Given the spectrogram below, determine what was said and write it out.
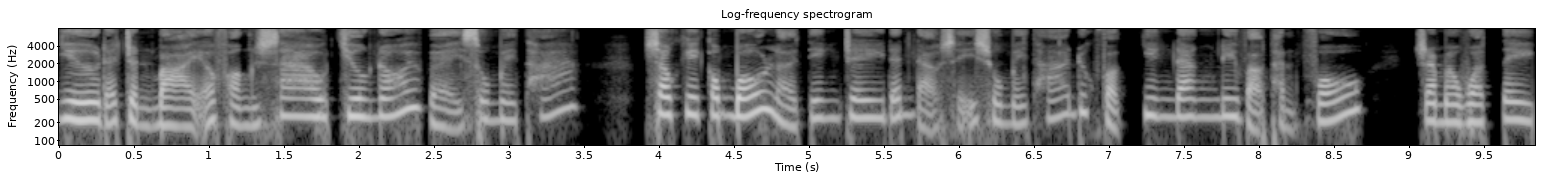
Như đã trình bày ở phần sau chương nói về Sumetha, sau khi công bố lời tiên tri đến đạo sĩ Sumetha, Đức Phật nhiên đăng đi vào thành phố Ramawati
